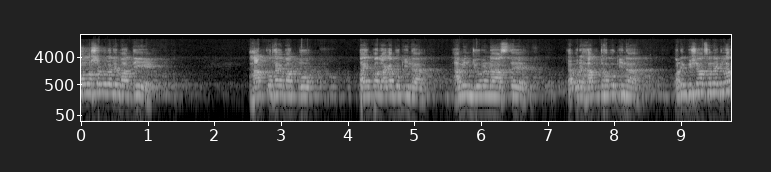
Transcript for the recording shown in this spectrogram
সমস্যাগুলোকে বাদ দিয়ে হাত কোথায় বাঁধবো পায়ে পা লাগাবো কিনা? আমিন জোরে না আসতে। তারপরে হাত ধোবো কিনা? অনেক বিষয় আছে না এগুলো?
